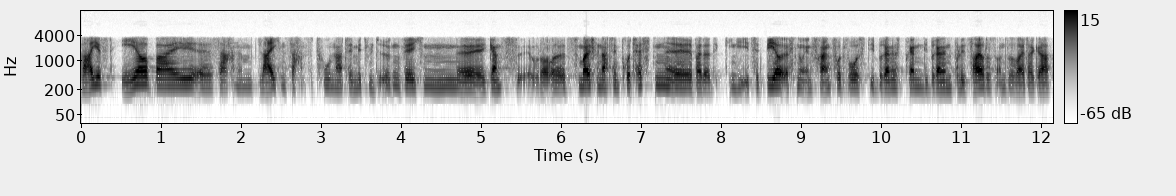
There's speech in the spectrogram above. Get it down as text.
war jetzt eher bei äh, Sachen mit gleichen Sachen zu tun hatte, mit mit irgendwelchen äh, ganz oder, oder zum Beispiel nach den Protesten äh, bei der gegen die EZB-Eröffnung in Frankfurt, wo es die brennenden, die brennenden Polizeiautos und so weiter gab.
